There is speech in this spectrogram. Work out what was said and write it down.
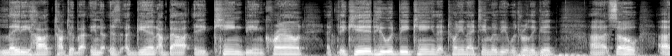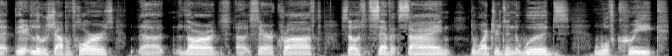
Ladyhawke talked about, you know, is again about a king being crowned, the kid who would be king. That 2019 movie, it was really good. Uh, so, uh, Little Shop of Horrors, uh, Laura, uh, Sarah Croft, so Seventh Sign, The Watchers in the Woods, Wolf Creek.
